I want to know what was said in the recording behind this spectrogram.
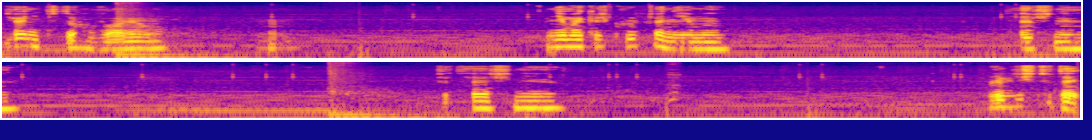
Gdzie oni tu to chowają? Nie ma jakiegoś klucza? Nie ma. Też nie. Tu też nie. Może gdzieś tutaj.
